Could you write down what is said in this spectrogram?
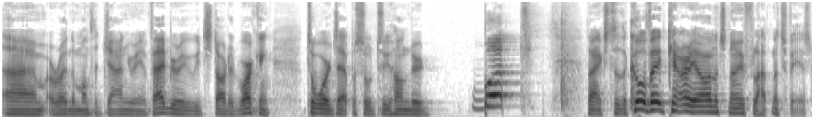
um, around the month of January and February. We'd started working towards episode 200. But Thanks to the COVID carry on, it's now flat in its face.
